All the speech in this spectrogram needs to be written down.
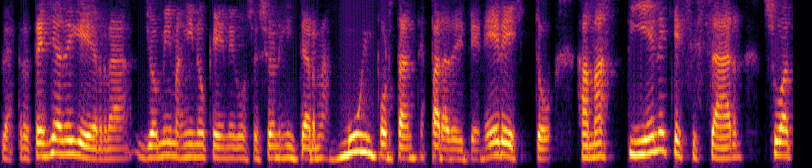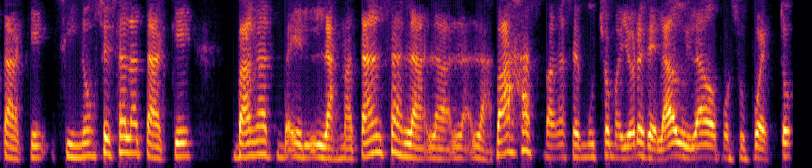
la estrategia de guerra. Yo me imagino que hay negociaciones internas muy importantes para detener esto. Jamás tiene que cesar su ataque. Si no cesa el ataque, van a, eh, las matanzas, la- la- la- las bajas van a ser mucho mayores de lado y lado, por supuesto,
